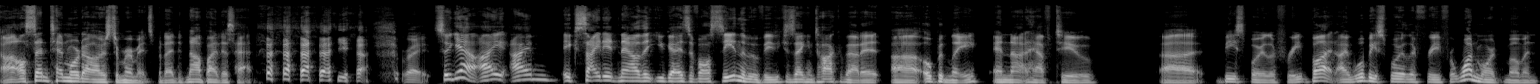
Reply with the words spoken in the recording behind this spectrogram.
I'll send 10 more dollars to mermaids, but I did not buy this hat. yeah, right. So yeah, I, I'm excited now that you guys have all seen the movie because I can talk about it uh, openly and not have to uh, be spoiler free. But I will be spoiler free for one more moment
